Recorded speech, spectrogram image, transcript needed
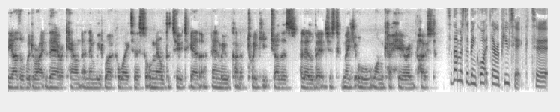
the other would write their account, and then we'd work a way to sort of meld the two together. And we would kind of tweak each other's a little bit just to make it all one coherent post. So that must have been quite therapeutic to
